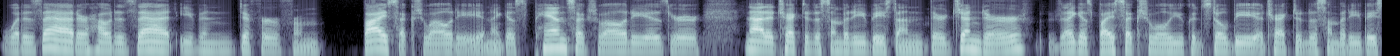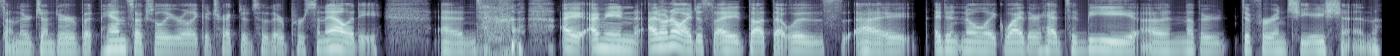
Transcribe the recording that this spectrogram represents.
what is that? Or how does that even differ from bisexuality and I guess pansexuality is you're not attracted to somebody based on their gender. I guess bisexual you could still be attracted to somebody based on their gender, but pansexual you're like attracted to their personality. And I I mean, I don't know, I just I thought that was I I didn't know like why there had to be another differentiation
